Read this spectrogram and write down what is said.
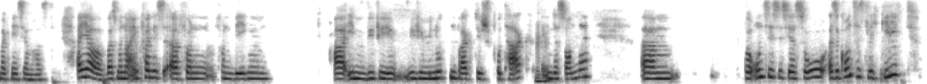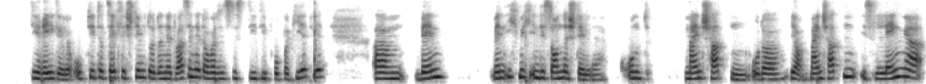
Magnesium hast. Ah ja, was mir noch eingefallen ist, äh, von, von wegen äh, eben wie viel, wie viele Minuten praktisch pro Tag mhm. in der Sonne ähm, bei uns ist es ja so, also grundsätzlich gilt die Regel, ob die tatsächlich stimmt oder nicht, weiß ich nicht, aber das ist die, die propagiert wird. Ähm, wenn, wenn ich mich in die Sonne stelle und mein Schatten oder ja, mein Schatten ist länger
